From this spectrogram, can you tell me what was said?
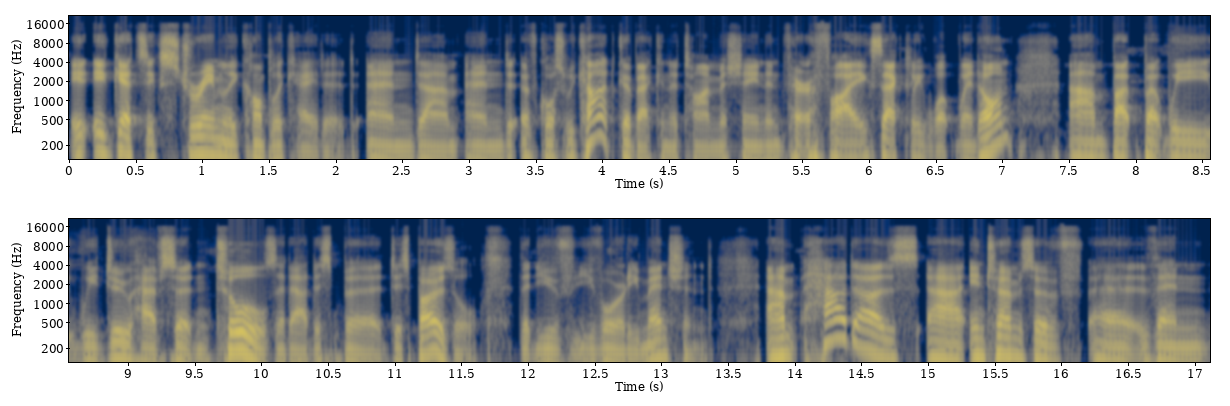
it, it gets extremely complicated. And um, and of course we can't go back in a time machine and verify exactly what went on. Um, but but we we do have certain tools at our disp- disposal that you've you've already mentioned. Um, how does, uh, in terms of uh, then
